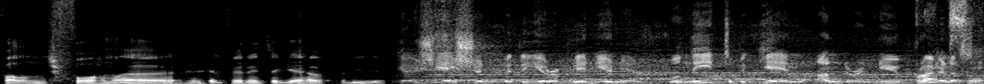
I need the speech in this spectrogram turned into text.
falando de forma referente à Guerra Fria. Negotiation with the European Union will need to begin under a new Prime Minister.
